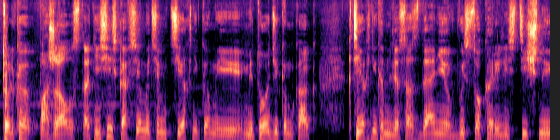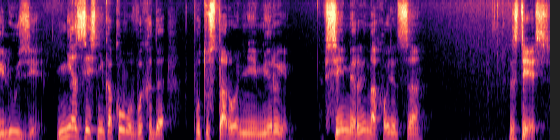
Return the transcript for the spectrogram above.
Только, пожалуйста, отнесись ко всем этим техникам и методикам как к техникам для создания высокореалистичной иллюзии. Нет здесь никакого выхода в потусторонние миры. Все миры находятся здесь.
